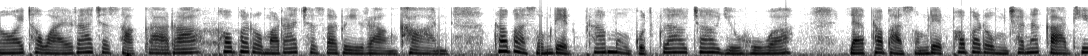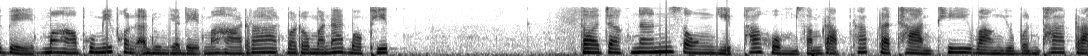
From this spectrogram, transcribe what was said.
น้อยถวายราชสักการะพระบรมราชสรีรางคาร พระบาทสมเด็จพระมงกุฎเกล้าเจ้าอยู่หัว และพระบาทสมเด็จพระบรมชนากาธิเบศรมหาภูมิพลอดุลยเดชมหาราชบรมนาถบพิตรต่อจากนั้นทรงหยิบผ้าห่มสำหรับพระประธานที่วางอยู่บนผ้าไตร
